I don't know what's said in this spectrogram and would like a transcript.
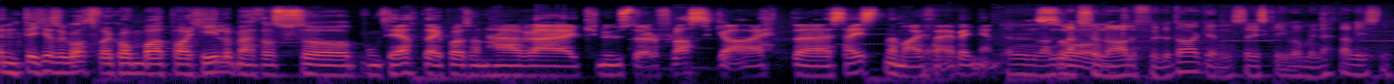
Endte ikke så godt, for jeg kom bare et par kilometer, så punkterte jeg på en sånn her eh, knust ølflaske etter 16. mai-feiringen. Den nasjonale fulledagen som de skriver om i Nettavisen.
